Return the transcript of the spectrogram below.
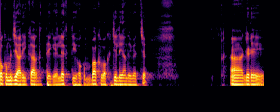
ਹੁਕਮ ਜਾਰੀ ਕਰ ਦਿੱਤੇ ਗਏ ਲਿਖਤੀ ਹੁਕਮ ਵੱਖ-ਵੱਖ ਜ਼ਿਲ੍ਹਿਆਂ ਦੇ ਵਿੱਚ। ਜਿਹੜੇ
